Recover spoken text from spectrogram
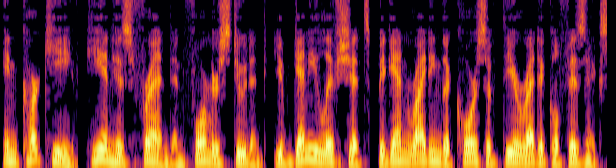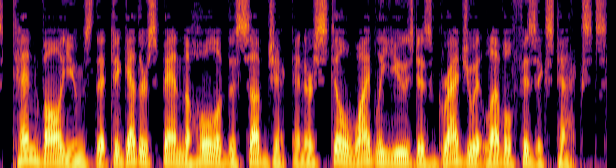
In Kharkiv, he and his friend and former student, Yevgeny Lifshitz, began writing the course of theoretical physics, ten volumes that together span the whole of the subject and are still widely used as graduate-level physics texts.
